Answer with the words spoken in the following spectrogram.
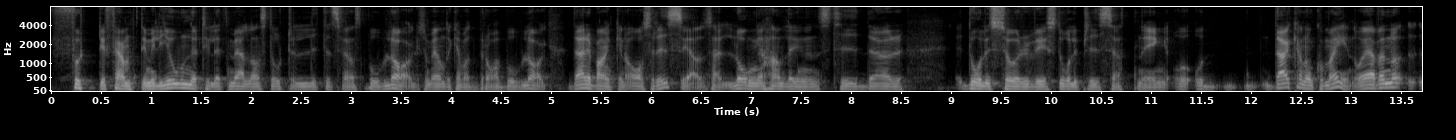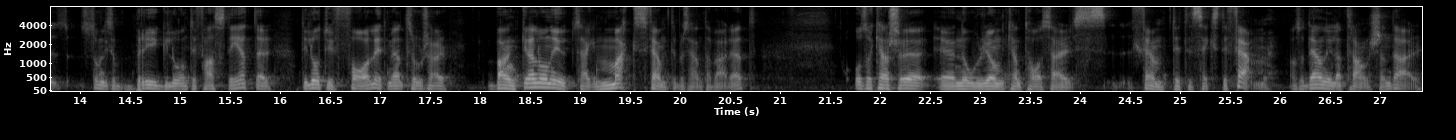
40-50 miljoner till ett mellanstort eller litet svenskt bolag som ändå kan vara ett bra bolag. Där är bankerna asrisiga. Så här, långa handläggningstider, dålig service, dålig prissättning och, och där kan de komma in. Och även eh, som liksom brygglån till fastigheter. Det låter ju farligt, men jag tror så här. Bankerna lånar ut så här max 50% av värdet. Och så kanske eh, Norion kan ta så här 50 till 65. Alltså den lilla tranchen där.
